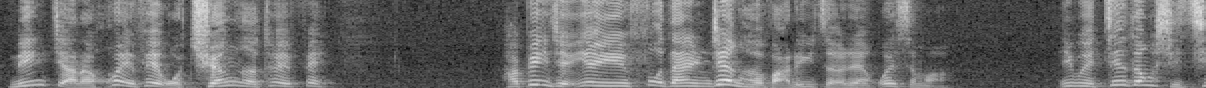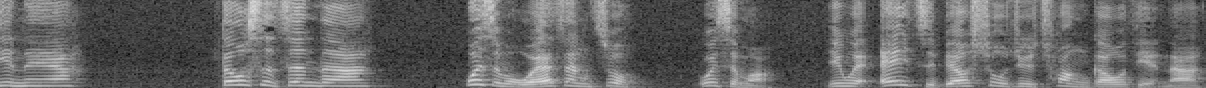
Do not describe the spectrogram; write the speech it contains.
您缴的会费我全额退费。好，并且愿意负担任何法律责任。为什么？因为这东西真的呀，都是真的啊。为什么我要这样做？为什么？因为 A 指标数据创高点呢，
